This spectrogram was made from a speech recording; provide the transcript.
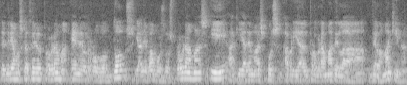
tendríamos que hacer el programa en el robot 2, ya llevamos dos programas, y aquí además pues habría el programa de la, de la máquina.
